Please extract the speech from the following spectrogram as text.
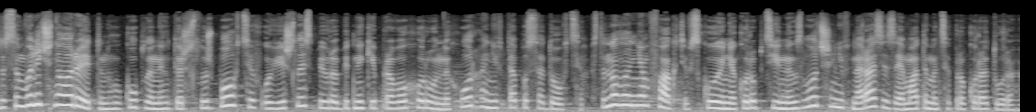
До символічного рейтингу куплених держслужбовців увійшли співробітники правоохоронних органів та посадовці. Встановленням фактів скоєння корупційних злочинів наразі займатиметься прокуратура.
